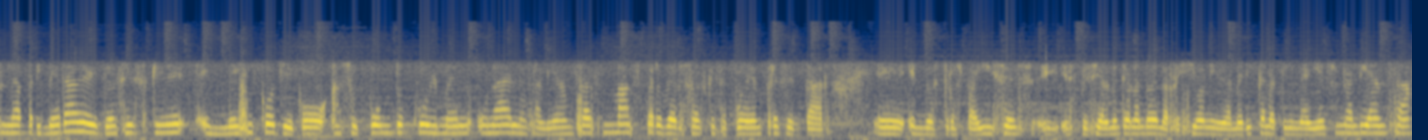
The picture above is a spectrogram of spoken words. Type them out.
La primera de ellas es que en México llegó a su punto culmen una de las alianzas más perversas que se pueden presentar eh, en nuestros países, eh, especialmente hablando de la región y de América Latina, y es una alianza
